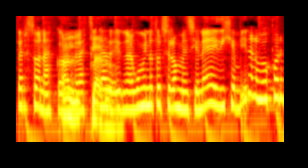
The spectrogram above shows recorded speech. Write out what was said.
personas, con Ah, las chicas. claro. En algún minuto se los mencioné y dije, mira, a lo mejor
